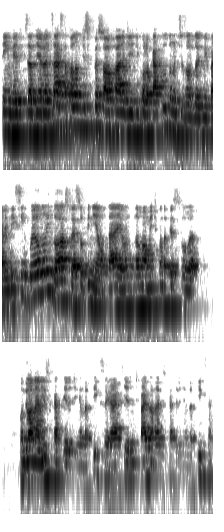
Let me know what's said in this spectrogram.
tenho medo de precisar do dinheiro antes. Ah, você está falando disso que o pessoal fala de, de colocar tudo no Tesouro 2045. Eu não endosso essa opinião, tá? Eu, normalmente, quando a pessoa, quando eu analiso carteira de renda fixa, aqui a gente faz análise de carteira de renda fixa,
